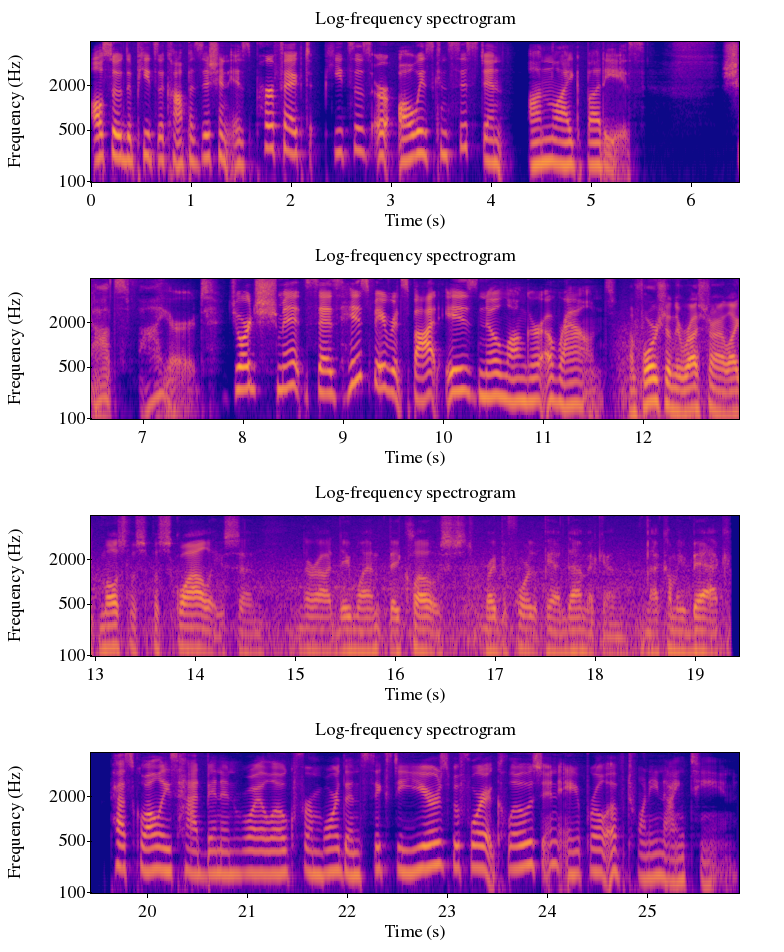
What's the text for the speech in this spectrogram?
Also, the pizza composition is perfect. Pizzas are always consistent, unlike Buddy's. Shots fired. George Schmidt says his favorite spot is no longer around. Unfortunately, the restaurant I liked most was Pasquale's, and they went they closed right before the pandemic and not coming back. Pasquale's had been in Royal Oak for more than 60 years before it closed in April of 2019.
